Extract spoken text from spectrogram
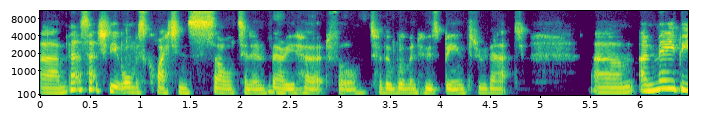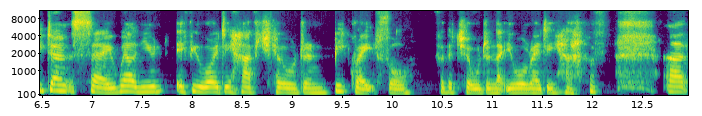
Um, that's actually almost quite insulting and very hurtful to the woman who's been through that. Um, and maybe don't say, well, you if you already have children, be grateful for the children that you already have. Uh,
